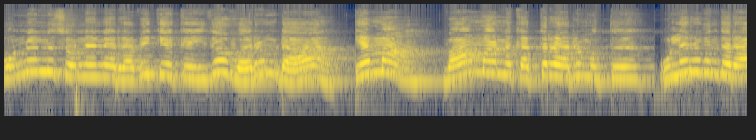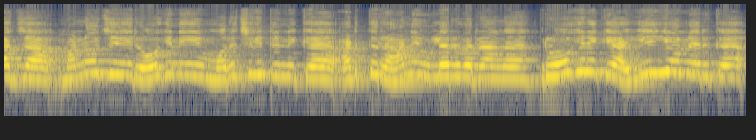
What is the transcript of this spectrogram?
பொண்ணுன்னு சொன்னேன்னு ரவி கேட்க இதோ வரும்டா. ஏம்மா வாமான்னு கத்துறாரு முத்து. உலர வந்த ராஜா மனோஜையும் ரோஹிணியும் முறைச்சுக்கிட்டு நிக்க அடுத்து ராணி உலர வர்றாங்க. ரோஹிணிக்கு ஐயோன்னு இருக்க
